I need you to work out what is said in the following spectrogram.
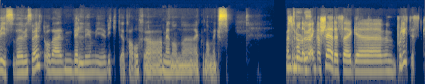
vise det visuelt, og det er veldig mye viktige tall fra Menon Economics. Men så må de engasjere seg eh, politisk.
